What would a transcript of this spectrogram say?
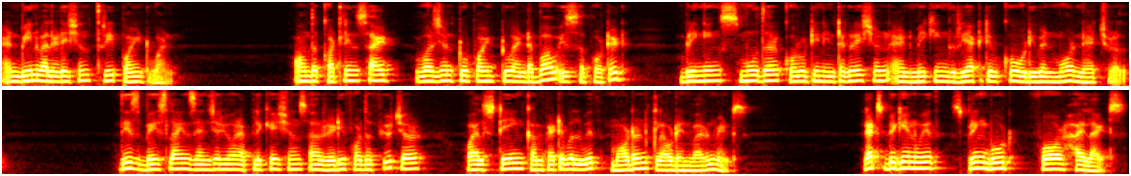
and Bean Validation 3.1. On the Kotlin side, version 2.2 and above is supported, bringing smoother coroutine integration and making reactive code even more natural. These baselines ensure your applications are ready for the future while staying compatible with modern cloud environments. Let's begin with Spring Boot 4 highlights.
